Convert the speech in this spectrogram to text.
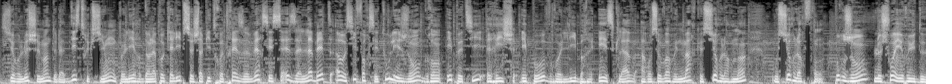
sur le chemin de la destruction. On peut lire dans l'Apocalypse chapitre 13 verset 16, la bête a aussi forcé tous les gens, grands et petits, riches et pauvres, libres et esclaves, à recevoir une marque sur leurs mains ou sur leur front. Pour Jean, le choix est rude.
